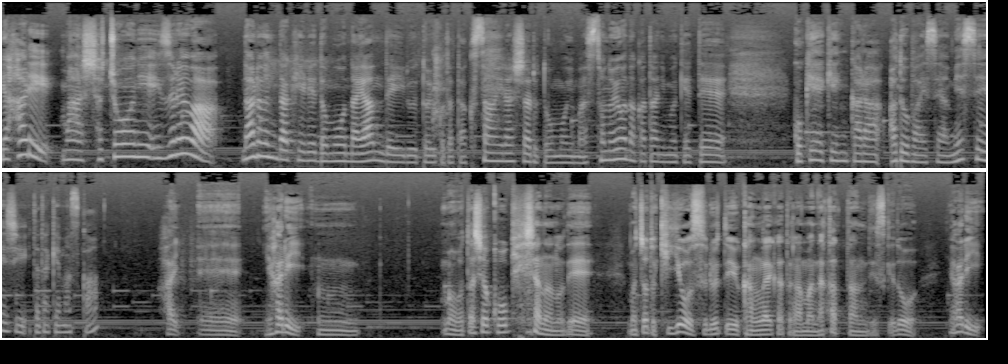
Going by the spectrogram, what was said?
やはりまあ社長にいずれはなるんだけれども悩んでいるという方たくさんいらっしゃると思います。そのような方に向けてご経験からアドバイスやメッセージいただけますか？はい、えーやはり、うんまあ、私は後継者なので、まあ、ちょっと起業するという考え方がまあなかったんですけどやはり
